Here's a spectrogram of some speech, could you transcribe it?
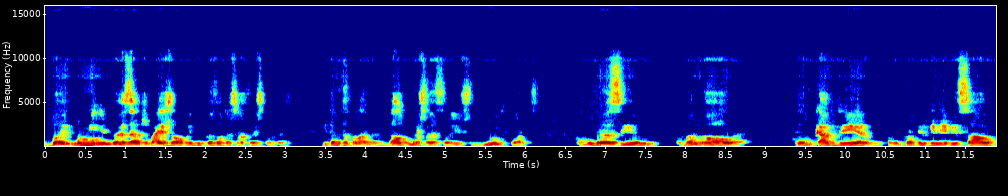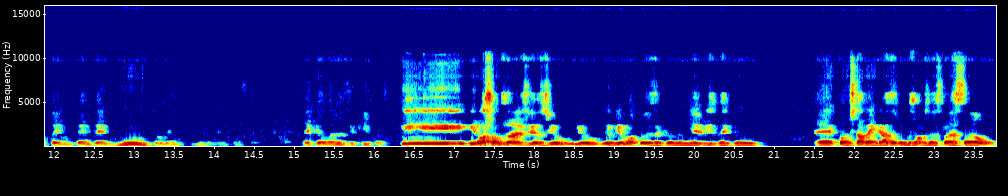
dois, no mínimo, dois anos mais jovem do que as outras seleções todas. E estamos a falar de, algumas seleções muito fortes, como o Brasil, como Angola, como Cabo Verde, como o próprio Guiné-Bissau, que tem, tem, tem muito talento naquelas equipas. E, e nós somos várias vezes. Eu, eu, havia uma coisa que eu, na minha vida, que eu, eh, quando estava em casa nos jogos da seleção,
